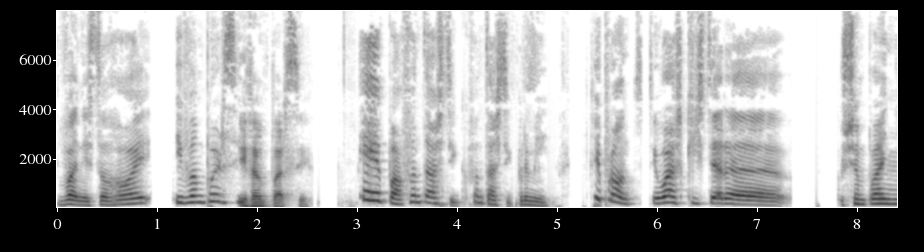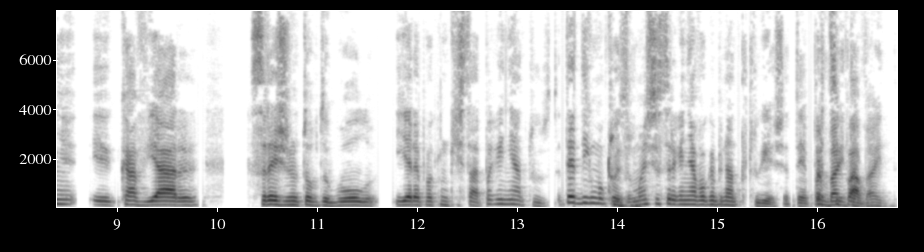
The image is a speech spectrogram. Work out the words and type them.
Van Nistelrooy e Van Persie. Ivan Percy. É pá, fantástico, fantástico para mim. E pronto, eu acho que isto era o champanhe, eh, caviar, cereja no topo do bolo e era para conquistar, para ganhar tudo. Até digo uma coisa, o Manchester ganhava o campeonato português, até Também, participava. também. Também,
